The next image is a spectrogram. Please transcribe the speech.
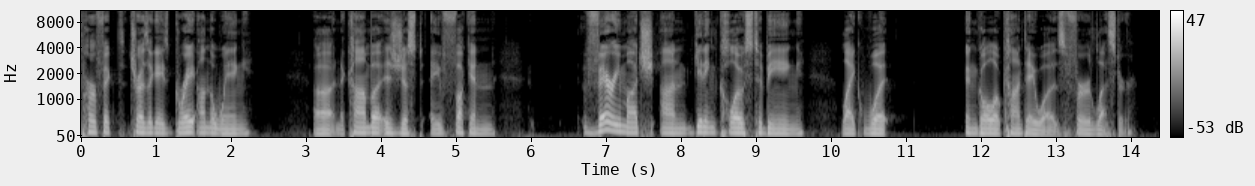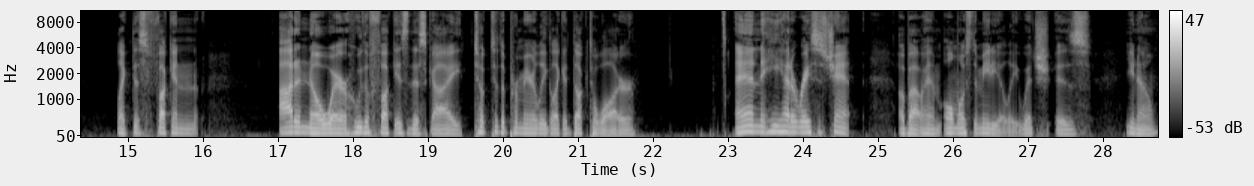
perfect. Trezeguet's great on the wing. Uh, Nakamba is just a fucking very much on getting close to being like what N'Golo Kanté was for Leicester. Like this fucking out of nowhere, who the fuck is this guy? Took to the Premier League like a duck to water. And he had a racist chant about him almost immediately, which is, you know,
